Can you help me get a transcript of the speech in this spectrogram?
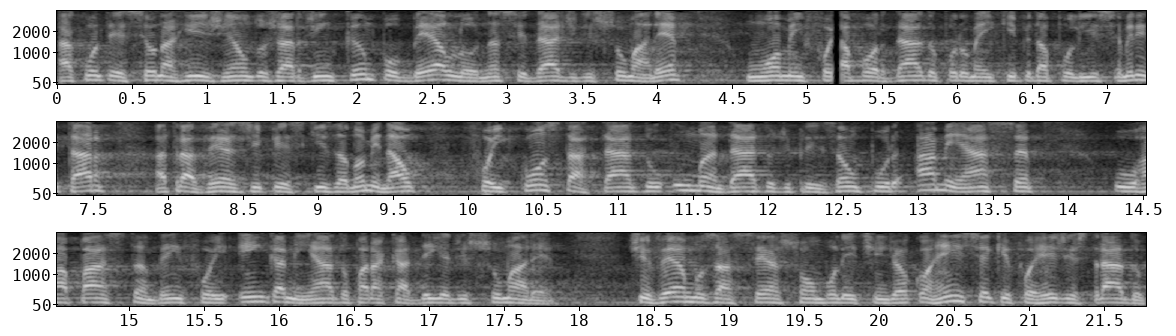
aconteceu na região do Jardim Campo Belo, na cidade de Sumaré. Um homem foi abordado por uma equipe da Polícia Militar. Através de pesquisa nominal, foi constatado um mandado de prisão por ameaça. O rapaz também foi encaminhado para a cadeia de Sumaré. Tivemos acesso a um boletim de ocorrência que foi registrado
